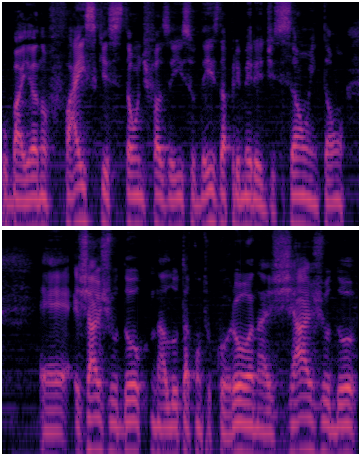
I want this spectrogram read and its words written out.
o baiano faz questão de fazer isso desde a primeira edição, então é, já ajudou na luta contra o corona, já ajudou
